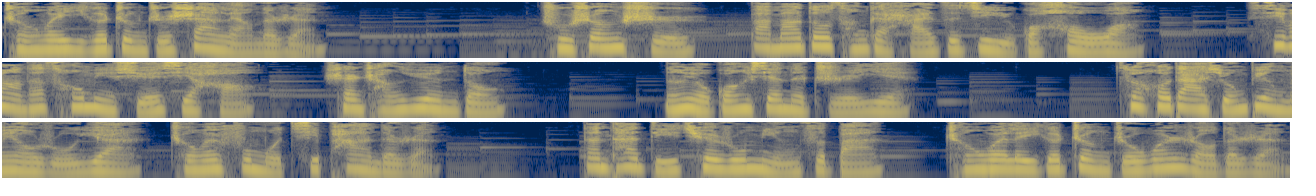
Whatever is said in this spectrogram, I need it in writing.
成为一个正直善良的人。出生时，爸妈都曾给孩子寄予过厚望，希望他聪明、学习好、擅长运动，能有光鲜的职业。最后，大雄并没有如愿成为父母期盼的人，但他的确如名字般成为了一个正直温柔的人。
